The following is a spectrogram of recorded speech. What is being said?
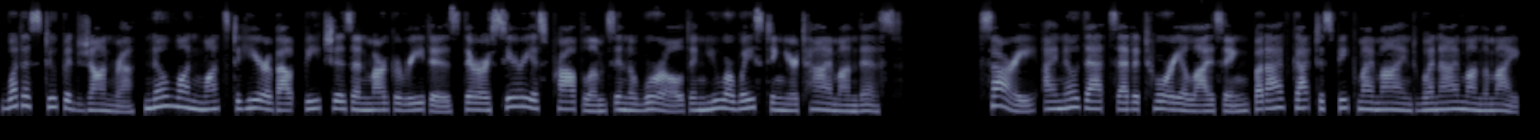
What a stupid genre. No one wants to hear about beaches and margaritas. There are serious problems in the world and you are wasting your time on this. Sorry, I know that's editorializing but I've got to speak my mind when I'm on the mic.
